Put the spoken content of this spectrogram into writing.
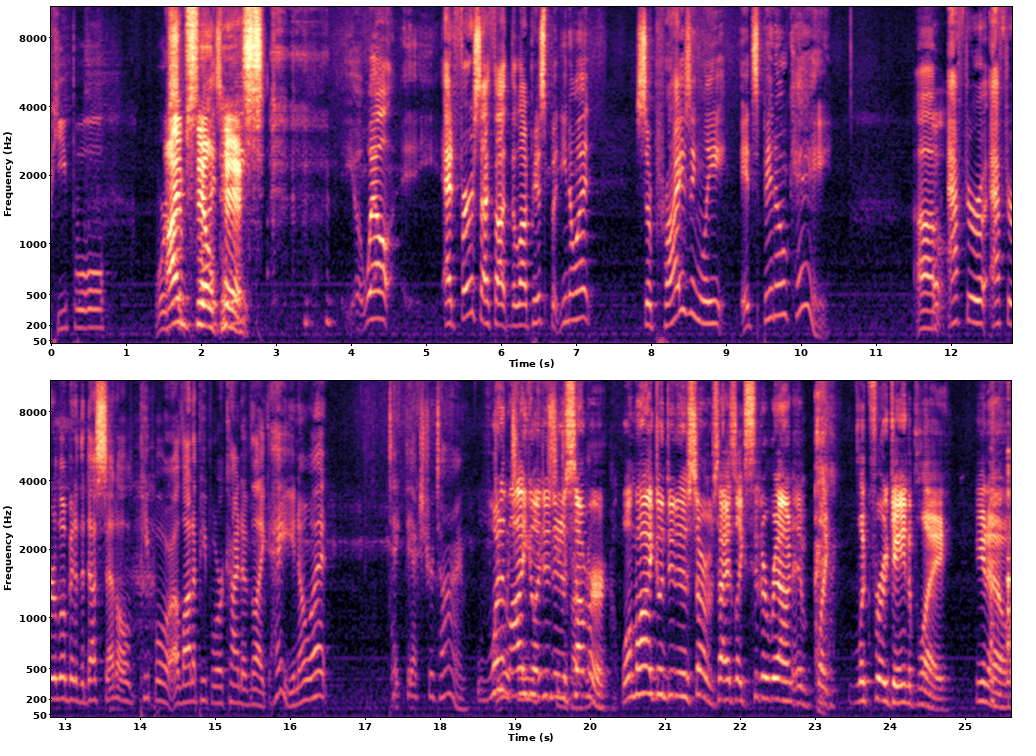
people were. I'm still pissed. well, at first I thought a lot of pissed, but you know what? Surprisingly, it's been okay. Um, Oh. After after a little bit of the dust settled, people, a lot of people were kind of like, "Hey, you know what? Take the extra time." What Do am you I going to do, in the CD Projekt Red." summer? What am I going to do in the summer besides like sit around and like look for a game to play? You know,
